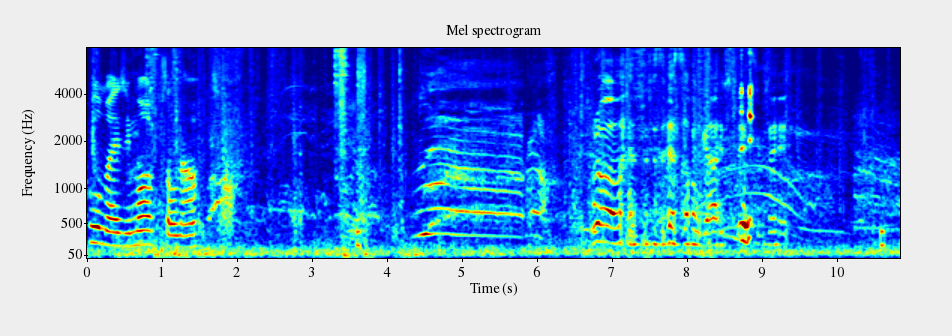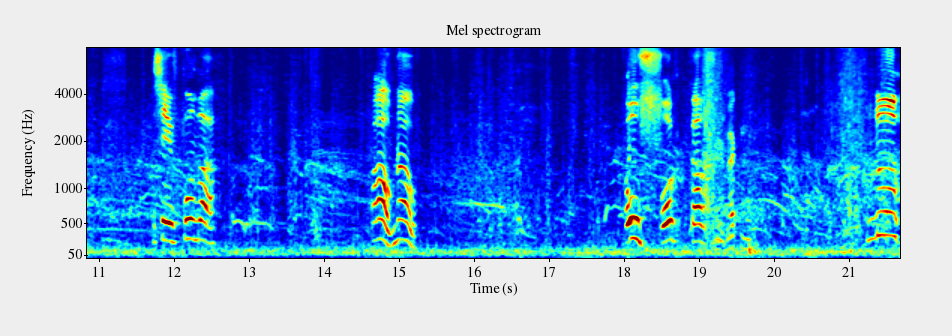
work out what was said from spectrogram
Puma is immortal now. Bro, there's some guys next to me. Save Puma! Oh no! Oh fuck, Cav. Back move. No!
